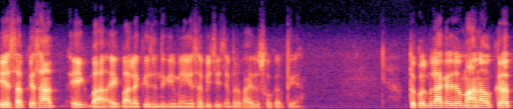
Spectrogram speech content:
ये सब के साथ एक बा एक बालक की ज़िंदगी में ये सभी चीज़ें प्रभावित उसको करती हैं। तो कुल मिलाकर जो मानवकृत,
